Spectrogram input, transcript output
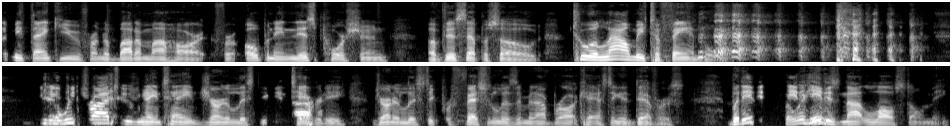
Let me thank you from the bottom of my heart for opening this portion of this episode to allow me to fanboy. you know, we try to maintain journalistic integrity, journalistic professionalism in our broadcasting endeavors, but it but it, it is not lost on me.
